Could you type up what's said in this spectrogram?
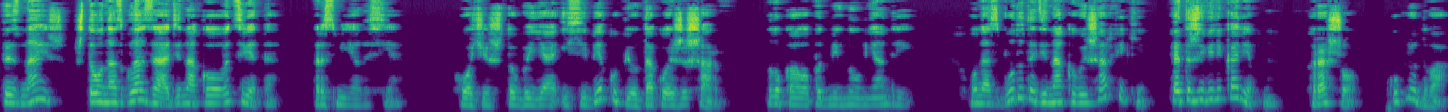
«Ты знаешь, что у нас глаза одинакового цвета?» – рассмеялась я. Хочешь, чтобы я и себе купил такой же шарф? Лукаво подмигнул мне Андрей. У нас будут одинаковые шарфики? Это же великолепно. Хорошо, куплю два.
